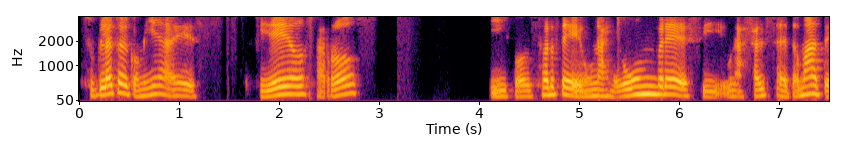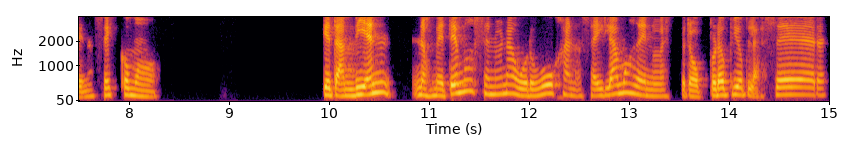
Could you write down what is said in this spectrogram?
su plato de comida es fideos, arroz, y con suerte unas legumbres y una salsa de tomate, no sé, es como que también nos metemos en una burbuja, nos aislamos de nuestro propio placer,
